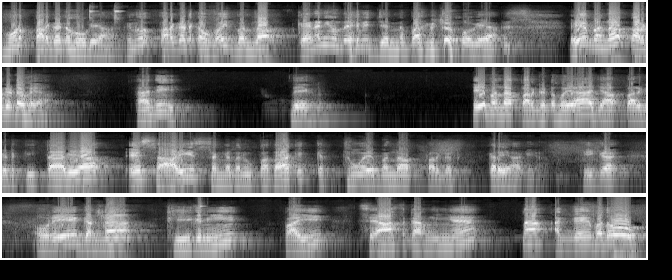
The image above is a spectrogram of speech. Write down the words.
ਹੁਣ ਪ੍ਰਗਟ ਹੋ ਗਿਆ। ਇਹਨੂੰ ਪ੍ਰਗਟ ਕਹੂੰਗਾ ਵੀ ਬੰਦਾ ਕਹਿਣਾ ਨਹੀਂ ਹੁੰਦਾ ਵੀ ਜਿੰਨ ਪ੍ਰਗਟ ਹੋ ਗਿਆ। ਇਹ ਬੰਦਾ ਪ੍ਰਗਟ ਹੋਇਆ। ਹਾਂਜੀ? ਦੇਖ ਲਓ। ਇਹ ਬੰਦਾ ਪ੍ਰਗਟ ਹੋਇਆ ਜਾਂ ਪ੍ਰਗਟ ਕੀਤਾ ਗਿਆ, ਇਹ ਸਾਰੀ ਸੰਗਤ ਨੂੰ ਪਤਾ ਕਿ ਕਿੱਥੋਂ ਇਹ ਬੰਦਾ ਪ੍ਰਗਟ ਕਰਿਆ ਗਿਆ। ਠੀਕ ਹੈ? ਔਰ ਇਹ ਗੱਲਾਂ ਠੀਕ ਨਹੀਂ ਭਾਈ ਸਿਆਸਤ ਕਰਨੀ ਹੈ ਤਾਂ ਅੱਗੇ ਵਧੋ।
